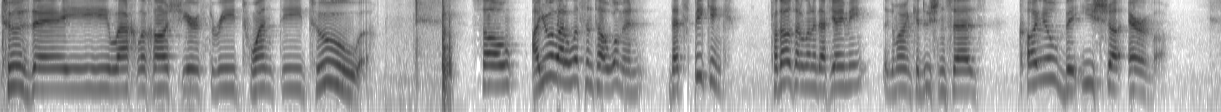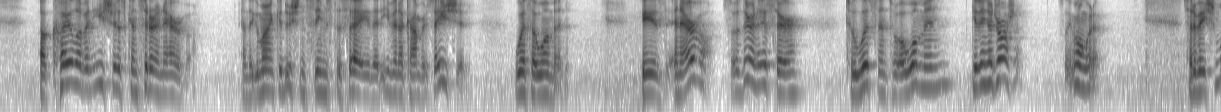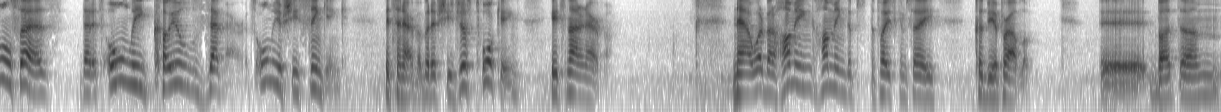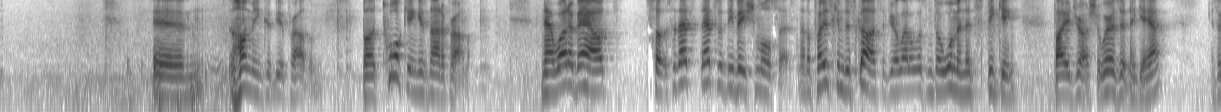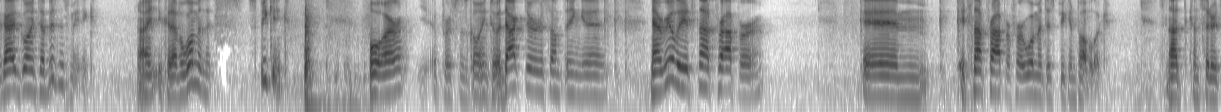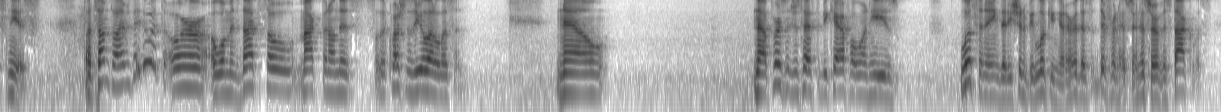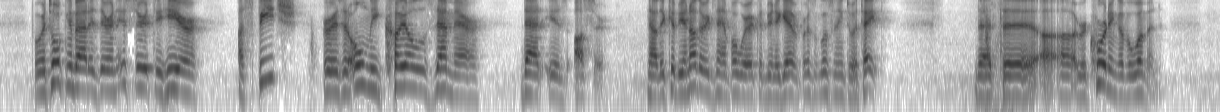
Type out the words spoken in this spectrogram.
Tuesday, Lech Lecha, Shiur 322. So, are you allowed to listen to a woman that's speaking? For those that are learning Daf Yomi, the Gemara in Kedushin says, Koil be'isha erva. A koil of an isha is considered an erva. And the Gemara in Kedushin seems to say that even a conversation with a woman is an erva. So is there an isser to listen to a woman giving a drasha? Something wrong with it. So the Beis Shmuel says that it's only koil zemer. It's only if she's singing, it's an erva. But if she's just talking, it's not an erva. Now, what about humming? Humming, the, the can say, could be a problem. Uh, but um, um, humming could be a problem. But talking is not a problem. Now, what about so? So that's that's what the Beis Shmuel says. Now, the can discuss if you're allowed to listen to a woman that's speaking by a drasha. Where is it Negea? If a guy is going to a business meeting, right? You could have a woman that's speaking, or a person's going to a doctor or something. Uh, now, really, it's not proper. Um, it's not proper for a woman to speak in public. It's not considered tznius. But sometimes they do it, or a woman's not so makpid on this. So the question is, are you allowed to listen? Now, now a person just has to be careful when he's listening that he shouldn't be looking at her. That's a different isser, an isser of istaklis. But we're talking about is there an isser to hear a speech, or is it only koil zemer that is usser? Now there could be another example where it could be a a person listening to a tape, that uh, a, a, recording of a woman.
